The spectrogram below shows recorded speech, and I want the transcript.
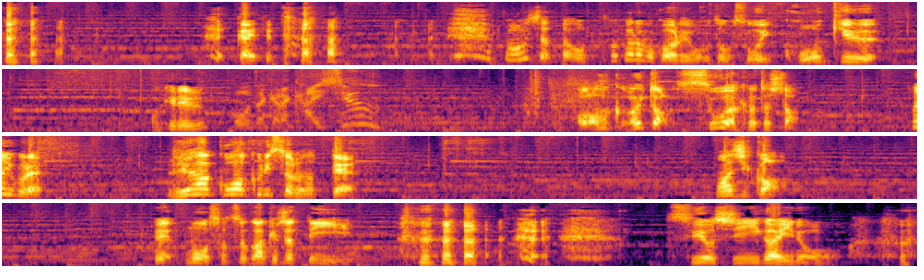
帰ってった？どうしちゃった？お宝箱あるよ。おすごい。高級。開けれる？お宝回収あ開いた。すごい開け方した。何これ？レアコアクリスタルだって。マジかえ、もう早速開けちゃっていい？強し以外の。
